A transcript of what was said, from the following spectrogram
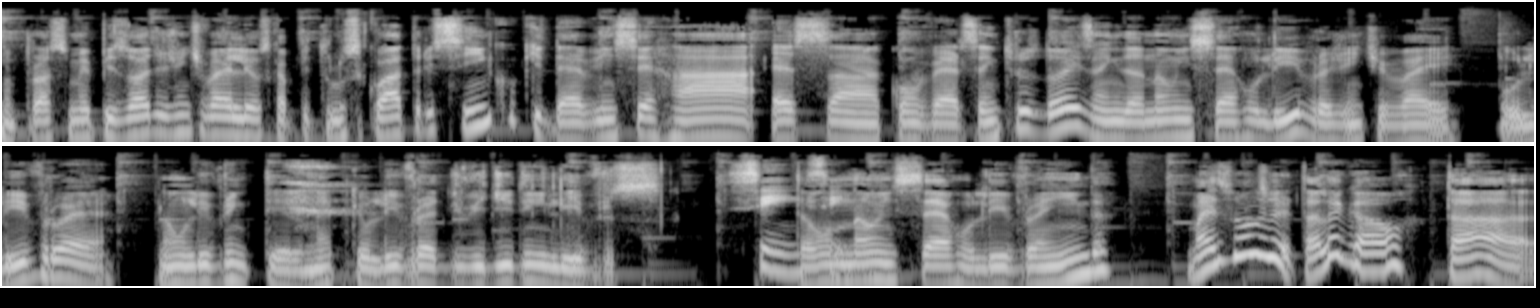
No próximo episódio a gente vai ler os capítulos 4 e 5, que devem encerrar essa conversa entre os dois. Ainda não encerra o livro, a gente vai. O livro é. Não o livro inteiro, né? Porque o livro é dividido em livros. Sim, Então sim. não encerra o livro ainda. Mas vamos ver, tá legal. Tá.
